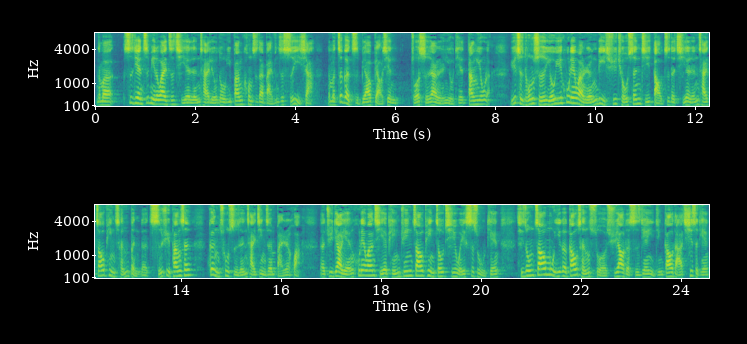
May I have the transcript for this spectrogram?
那么世界知名的外资企业人才流动一般控制在百分之十以下，那么这个指标表现着实让人有些担忧了。与此同时，由于互联网人力需求升级导致的企业人才招聘成本的持续攀升，更促使人才竞争白热化。那据调研，互联网企业平均招聘周期为四十五天，其中招募一个高层所需要的时间已经高达七十天。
